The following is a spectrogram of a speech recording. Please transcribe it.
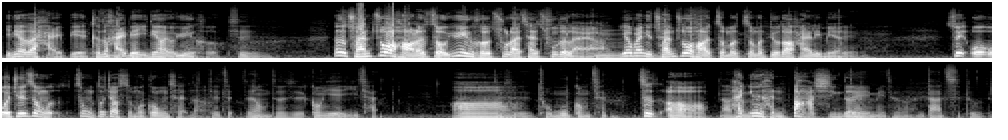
一定要在海边，可是海边一定要有运河。是那个船做好了，走运河出来才出得来啊，嗯要不然你船做好怎么怎么丢到海里面？所以我我觉得这种这种都叫什么工程啊？这这这种就是工业遗产，就哦，是土木工程。这哦还因为很大型的对，没错，很大尺度的。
